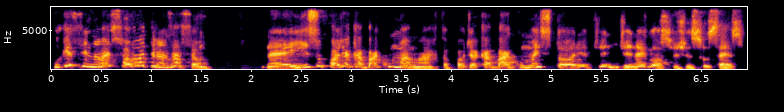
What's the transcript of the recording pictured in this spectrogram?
porque senão é só uma transação. Né? E isso pode acabar com uma marca, pode acabar com uma história de, de negócios de sucesso.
